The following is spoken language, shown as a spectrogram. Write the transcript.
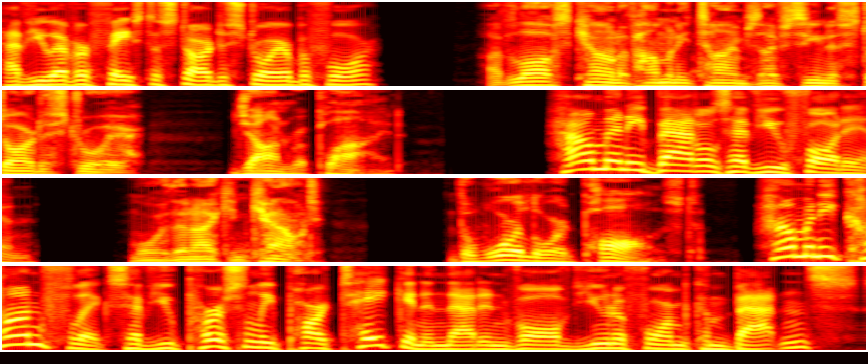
Have you ever faced a Star Destroyer before? I've lost count of how many times I've seen a Star Destroyer, John replied. How many battles have you fought in? More than I can count. The warlord paused. How many conflicts have you personally partaken in that involved uniformed combatants,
